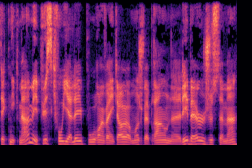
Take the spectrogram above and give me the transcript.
techniquement. Mais puisqu'il faut y aller pour un vainqueur, moi je vais prendre euh, les Bears, justement.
